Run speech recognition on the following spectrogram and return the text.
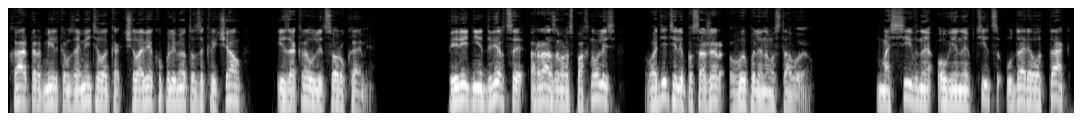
Харпер мельком заметила, как человек у пулемета закричал и закрыл лицо руками. Передние дверцы разом распахнулись, водитель и пассажир выпали на мостовую. Массивная огненная птица ударила так,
